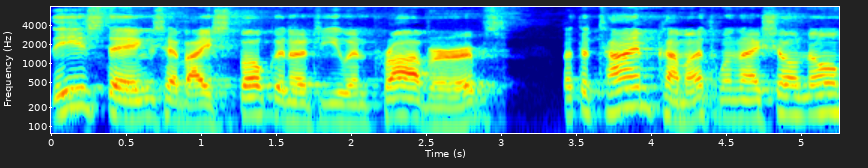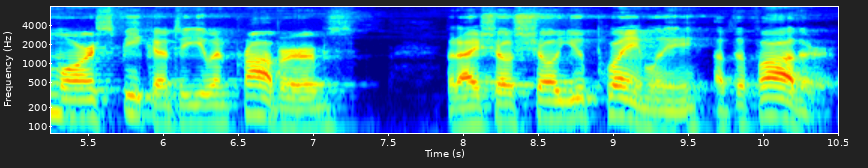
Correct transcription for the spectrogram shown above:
These things have I spoken unto you in Proverbs, but the time cometh when I shall no more speak unto you in Proverbs, but I shall show you plainly of the Father.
